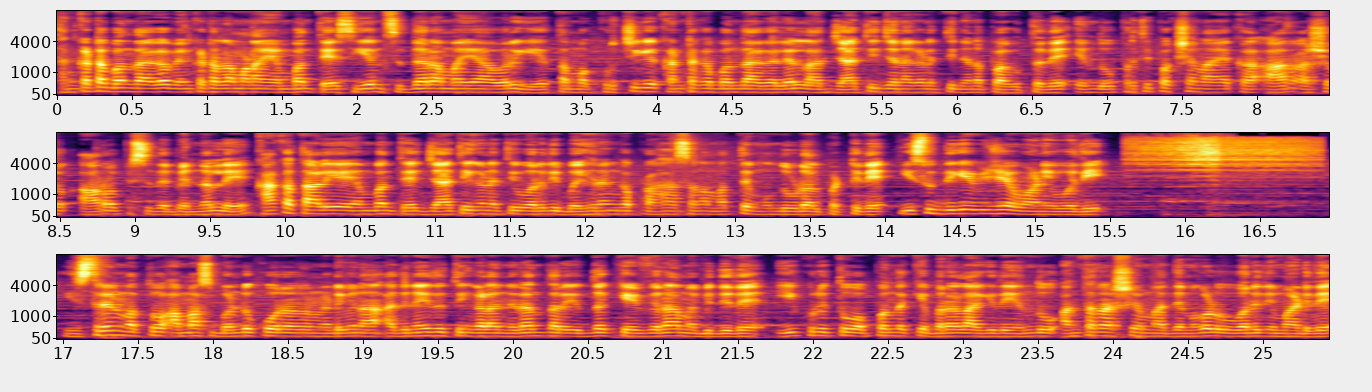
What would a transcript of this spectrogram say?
ಸಂಕಟ ಬಂದಾಗ ವೆಂಕಟರಮಣ ಎಂಬಂತೆ ಸಿಎಂ ಸಿದ್ದರಾಮಯ್ಯ ಅವರಿಗೆ ತಮ್ಮ ಕುರ್ಚಿಗೆ ಕಂಟಕ ಬಂದಾಗಲೆಲ್ಲ ಜಾತಿ ಜನಗಣತಿ ನೆನಪಾಗುತ್ತದೆ ಎಂದು ಪ್ರತಿಪಕ್ಷ ನಾಯಕ ಆರ್ ಅಶೋಕ್ ಆರೋಪಿಸಿದ ಬೆನ್ನಲ್ಲೇ ಕಾಕತಾಳೀಯ ಎಂಬಂತೆ ಜಾತಿ ಗಣತಿ ವರದಿ ಬಹಿರಂಗ ಪ್ರಹಸನ ಮತ್ತೆ ಮುಂದೂಡಲ್ಪಟ್ಟಿದೆ. ಈ ಸುದ್ದಿಗೆ ವಿಜಯವಾಣಿ ಓದಿ. ಇಸ್ರೇಲ್ ಮತ್ತು ಅಮಾಸ್ ಬಂಡುಕೋರರ ನಡುವಿನ ಹದಿನೈದು ತಿಂಗಳ ನಿರಂತರ ಯುದ್ಧಕ್ಕೆ ವಿರಾಮ ಬಿದ್ದಿದೆ. ಈ ಕುರಿತು ಒಪ್ಪಂದಕ್ಕೆ ಬರಲಾಗಿದೆ ಎಂದು ಅಂತಾರಾಷ್ಟ್ರೀಯ ಮಾಧ್ಯಮಗಳು ವರದಿ ಮಾಡಿದೆ.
